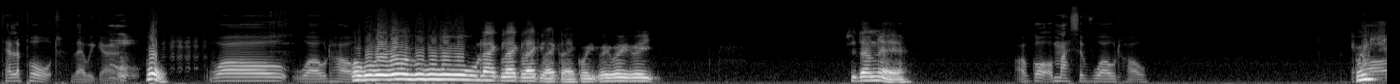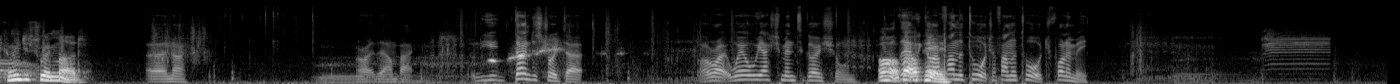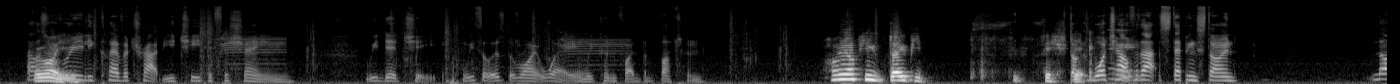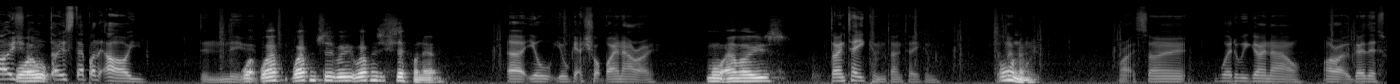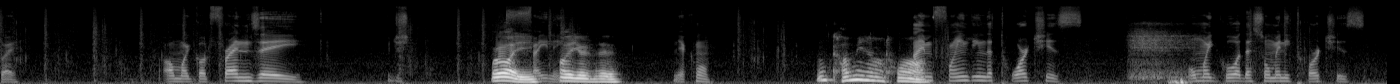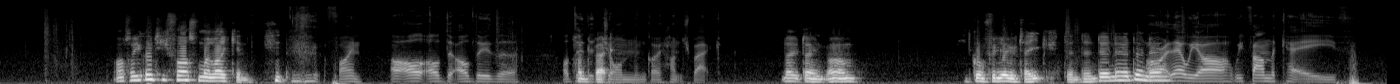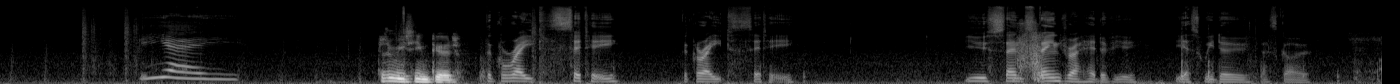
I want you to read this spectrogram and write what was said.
Teleport. There we go. Whoa! Whoa, world hole. Whoa, whoa, whoa, whoa, whoa, whoa, whoa, whoa, lag, lag, lag, lag, lag. Wait, wait, wait, wait. Sit down there. I've got a massive world hole. Can we, can we destroy mud? Uh, no. Alright, there, I'm back. You don't destroy dirt. Alright, where are we actually meant to go, Sean? Oh, Oh, there about we up go. I here. found the torch. I found the torch. Follow me. That Where was are a you? really clever trap. You cheated for shame. We did cheat. We thought it was the right way, and we couldn't find the button. Hurry up, you dopey f- fish Don't- stick. watch out for that stepping stone. No, Well- Sean, don't step on it. Oh, you the noob. What, what, what happens to, what happens if you step on it? Uh, you'll you'll get shot by an arrow. More arrows? Don't take him. Don't take him. I want 'em. Right. So where do we go now? All right, we'll go this way. Oh my God, frenzy! We just Where are you? Failing. Oh, you're over there. yeah, come on. I'm coming out, wow. I'm finding the torches. Oh my God, there's so many torches. Oh, so you're going too fast for my liking. Fine. I'll I'll, I'll do I'll do the I'll do the John and go hunchback. No, don't. Um, he's gone for the overtake. Dun, dun, dun, dun, dun, All right, there we are. We found the cave. Yay! Doesn't really seem good. The great city. The great city. You sense danger ahead of you. Yes, we do. Let's go.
